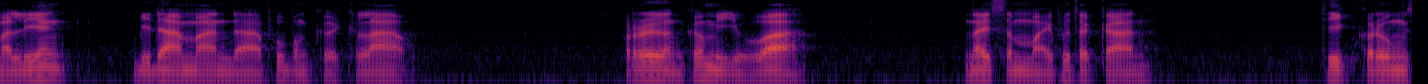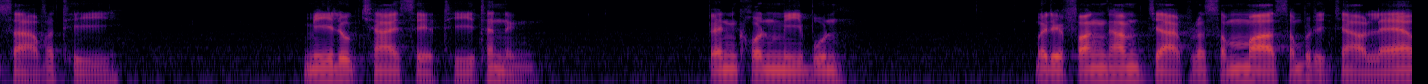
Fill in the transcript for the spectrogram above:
มาเลี้ยงบิดามารดาผู้บังเกิดกล้าว เรื่องก็มีอยู่ว่า ในสมัยพุทธกาลที่กรุงสาวัตถี มีลูกชายเศรษฐีท่านหนึ่ง เป็นคนมีบุญ เมื่อได้ฟังธรรมจากพระสัมมาสัมพุทธเจ้าแล้ว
